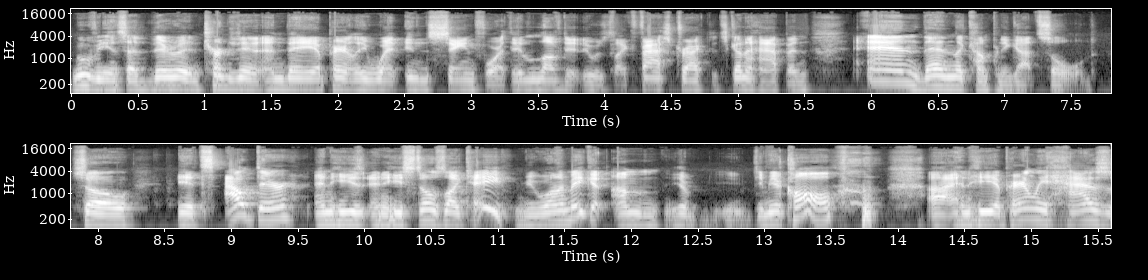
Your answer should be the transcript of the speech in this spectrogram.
movie and said they and turned it in, and they apparently went insane for it. They loved it. It was like fast tracked. It's going to happen, and then the company got sold. So it's out there and he's and he still's like hey you want to make it? Um you know, give me a call. Uh, and he apparently has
